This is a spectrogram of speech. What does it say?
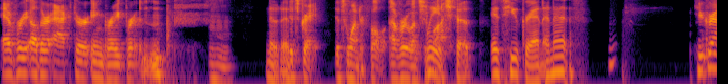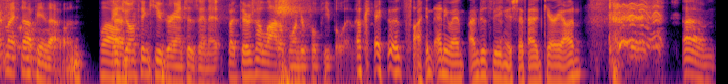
every other actor in Great Britain. Mhm. Noted. It's great. It's wonderful. Everyone should Wait. watch it. is Hugh Grant in it? Hugh Grant might not be in that one. Well, I don't think Hugh Grant is in it, but there's a lot of wonderful people in it. Okay, that's fine. Anyway, I'm just being a shithead. Carry on. um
